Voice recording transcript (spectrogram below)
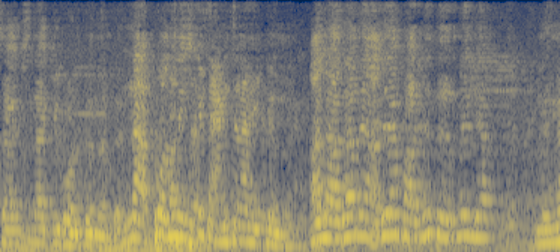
സാങ്ഷൻ ആക്കി കൊടുക്കുന്നുണ്ട്. അല്ല അതാണ് അത് ഞാൻ പറഞ്ഞു തീർന്നില്ല. നിങ്ങൾ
